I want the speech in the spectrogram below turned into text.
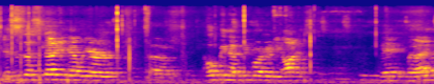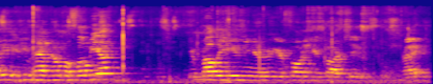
This is a study that we are uh, hoping that people are going to be honest. Okay, but I think if you have nomophobia, you're probably using your, your phone in your car too, right?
